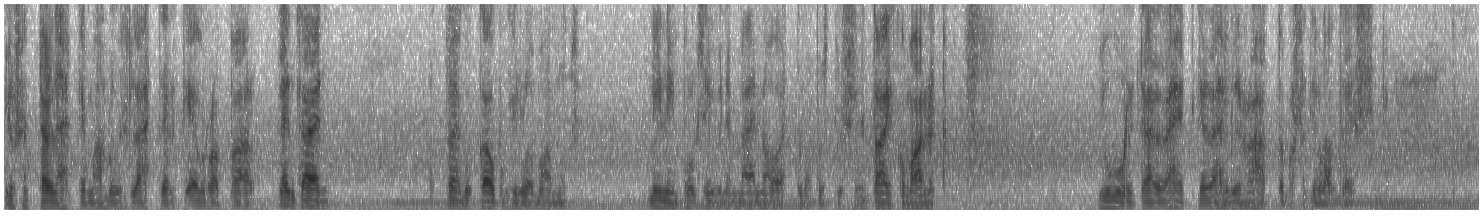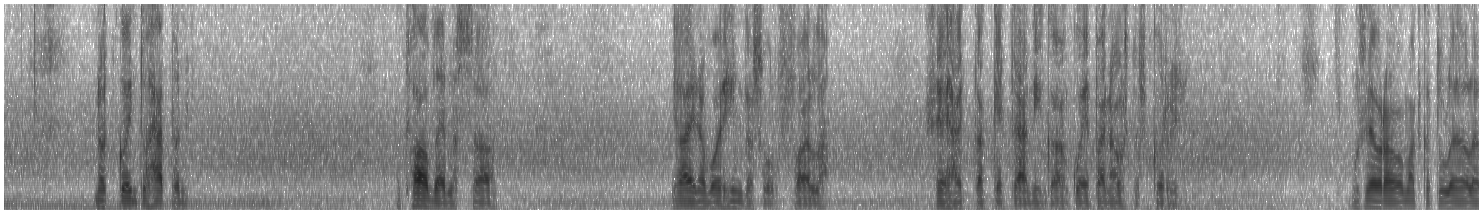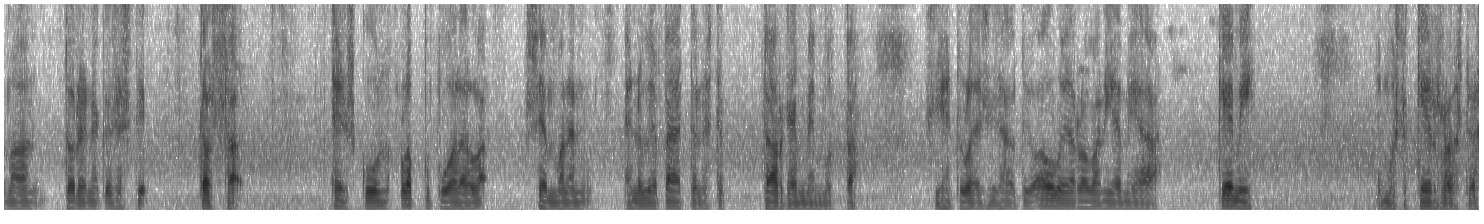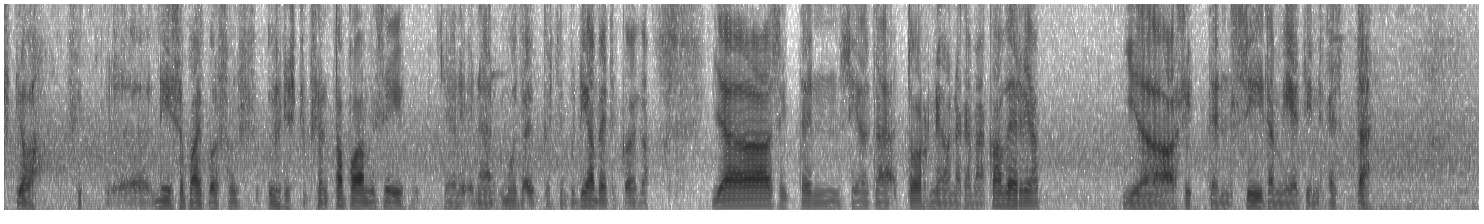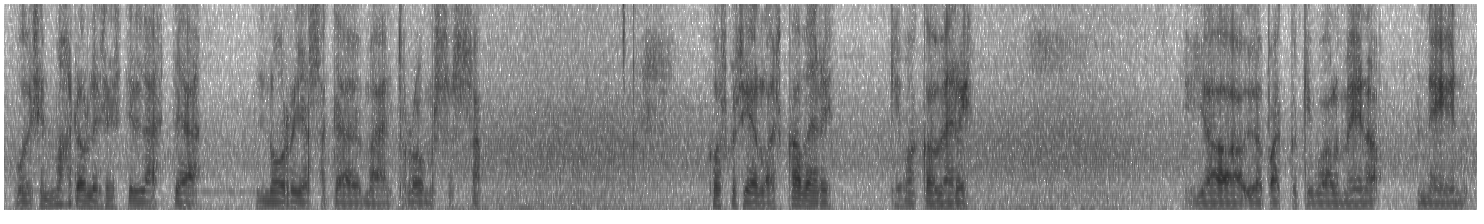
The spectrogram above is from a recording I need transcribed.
jos nyt tällä hetkellä mä haluaisin lähteä Eurooppaan lentäen, ottaa jonkun kaupunkilomaan, mutta niin impulsiivinen mä en ole, että mä pystyisin sen taikomaan nyt juuri tällä hetkellä hyvin rahattomassa tilanteessa. Not going to happen. Mutta haaveilla saa. Ja aina voi hintasurffailla. Se ei haittaa ketään niin kauan kuin ei paina ostoskoriin. Mun seuraava matka tulee olemaan todennäköisesti tuossa ensi kuun loppupuolella semmonen, en ole vielä päättänyt sitä tarkemmin, mutta siihen tulee sisältyä Oulu ja Rovaniemi ja Kemi. En muista kerroista jo. Äh, niissä paikoissa olisi yhdistyksen tapaamisia, eli enää muita ykköstyyppi diabetikoita. Ja sitten sieltä Tornioon näkemään kaveria. Ja sitten siitä mietin, että voisin mahdollisesti lähteä Norjassa käymään Tromsassa, koska siellä olisi kaveri, kiva kaveri ja yöpaikkakin valmiina, niin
